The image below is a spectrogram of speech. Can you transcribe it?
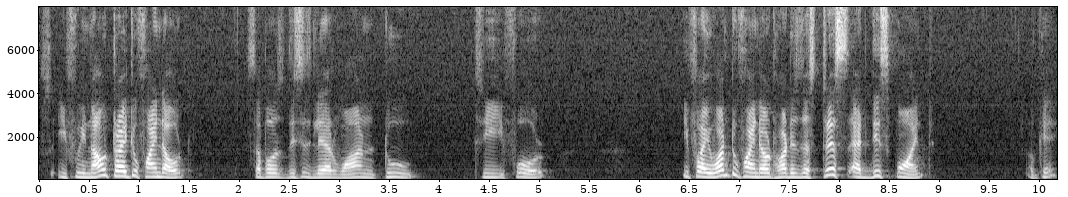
So, if we now try to find out suppose this is layer 1, 2, 3, 4. If I want to find out what is the stress at this point, okay,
